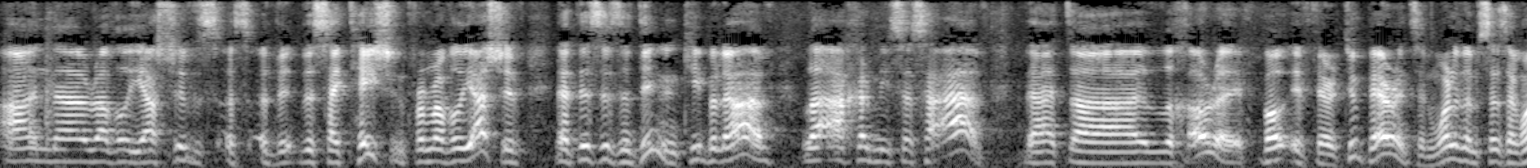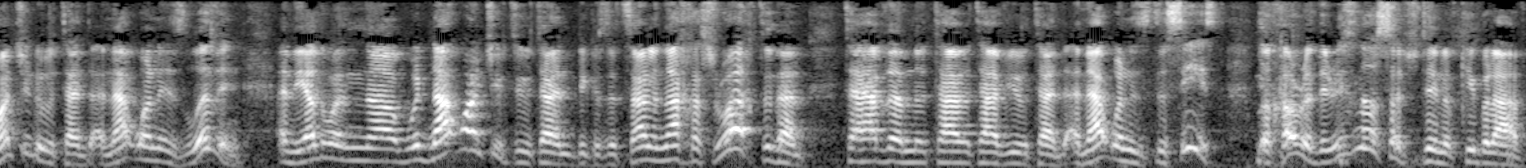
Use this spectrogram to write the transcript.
on uh, Rav Elyashiv's uh, the, the, citation from Rav Elyashiv that this is a din in kibbutz la'achar misas ha'av that uh, l'chora if both if there are two parents and one of them says I want you to attend and that one is living and the other one uh, would not want you to attend because it's not a nachas ruach to them to have them to have, to have you attend. And that one is deceased. L'chora there is no such din of kibbutz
